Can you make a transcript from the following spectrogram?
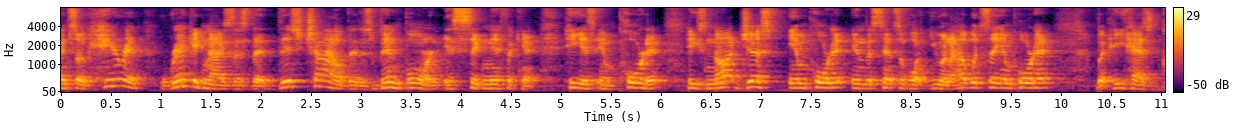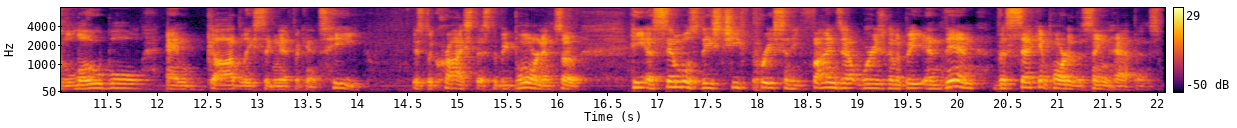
And so Herod recognizes that this child that has been born is significant. He is important. He's not just important in the sense of what you and I would say important, but he has global and godly significance. He is the Christ that's to be born. And so he assembles these chief priests and he finds out where he's going to be. And then the second part of the scene happens.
